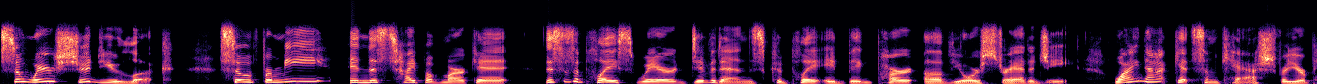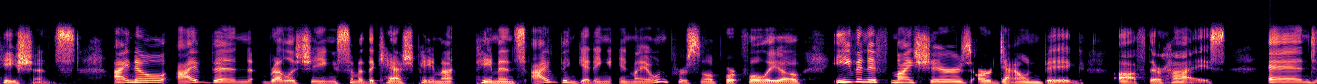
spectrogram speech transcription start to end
So, where should you look? So, for me, in this type of market, this is a place where dividends could play a big part of your strategy. Why not get some cash for your patience? I know I've been relishing some of the cash payment payments I've been getting in my own personal portfolio, even if my shares are down big off their highs. And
